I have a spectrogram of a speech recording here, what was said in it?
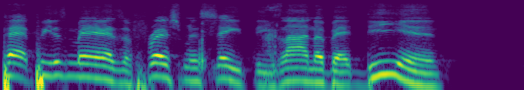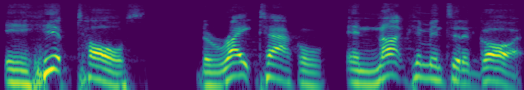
Pat P, this man as a freshman safety lined up at DN and hip toss the right tackle and knocked him into the guard.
